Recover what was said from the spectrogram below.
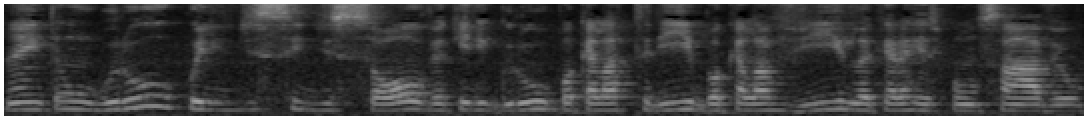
Né? Então o grupo ele se dissolve, aquele grupo, aquela tribo, aquela vila que era responsável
